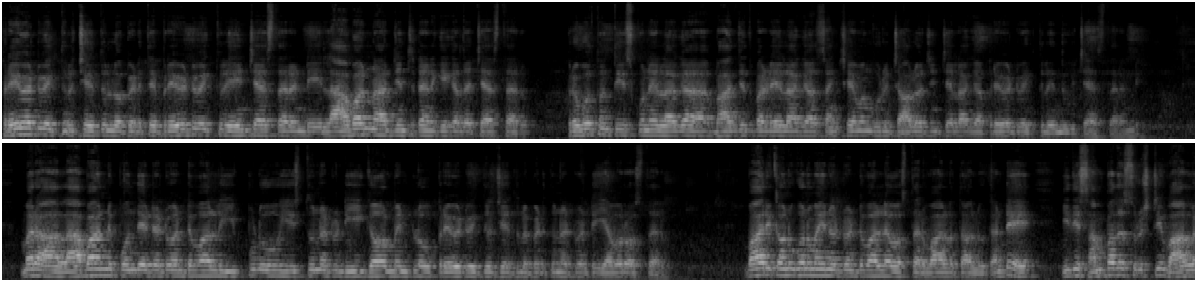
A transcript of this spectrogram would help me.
ప్రైవేటు వ్యక్తుల చేతుల్లో పెడితే ప్రైవేట్ వ్యక్తులు ఏం చేస్తారండి? లాభాన్ని ఆర్జించడానికి కదా చేస్తారు. ప్రభుత్వం తీసుకునేలాగా బాధ్యత పడేలాగా సంక్షేమం గురించి ఆలోచించేలాగా ప్రైవేట్ వ్యక్తులు ఎందుకు చేస్తారండి? మరి ఆ లాభాన్ని పొందేటటువంటి వాళ్ళు ఇప్పుడు ఇస్తున్నటువంటి ఈ గవర్నమెంట్లో ప్రైవేటు వ్యక్తుల చేతిలో పెడుతున్నటువంటి ఎవరు వస్తారు? వారికి అనుగుణమైనటువంటి వాళ్ళే వస్తారు వాళ్ళ తాలూకు. అంటే ఇది సంపద సృష్టి వాళ్ళ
